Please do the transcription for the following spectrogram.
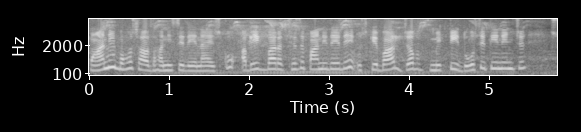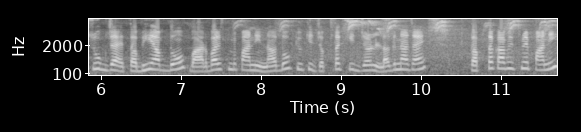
पानी बहुत सावधानी से देना है इसको। अब एक बार अच्छे से पानी दे दें, उसके बाद जब मिट्टी दो से तीन इंच सूख जाए, तभी आप दो बार बार इसमें पानी ना दो, क्योंकि जब तक कि जड़ लग ना जाए, तब तक आप इसमें पानी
